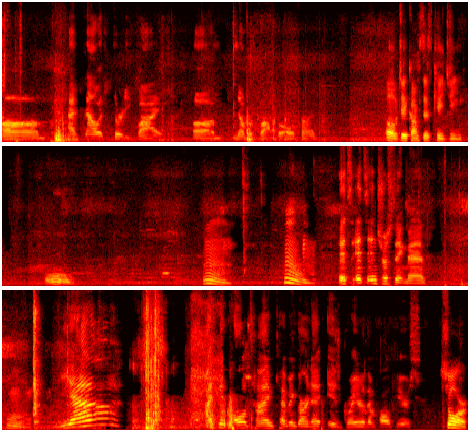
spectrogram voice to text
Um, at now at 35. Um, number five for all time. Oh, Jay Com says KG. Ooh, Hmm. Hmm. It's it's interesting, man. Hmm. Yeah. I think all time Kevin Garnett is greater than Paul Pierce. Sure.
